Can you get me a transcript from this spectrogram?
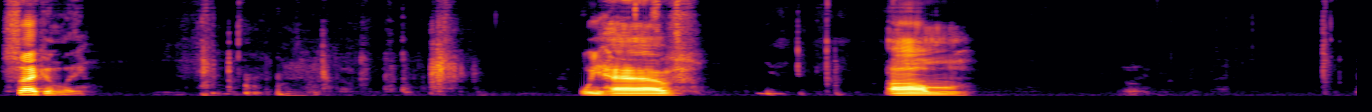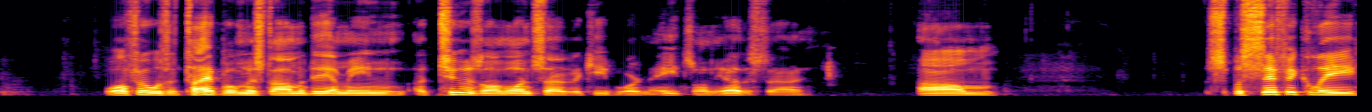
Secondly, we have, um, well, if it was a typo, Mr. Amedee, I mean, a two is on one side of the keyboard and an eight's on the other side. Um, specifically,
